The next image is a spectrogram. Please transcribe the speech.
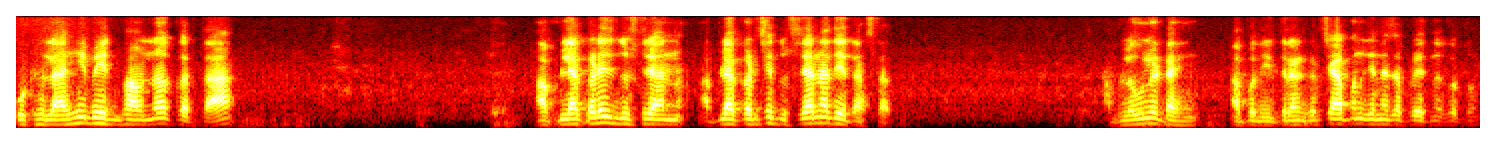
कुठलाही भेदभाव न करता आपल्याकडेच दुसऱ्यांना आपल्याकडचे दुसऱ्यांना देत असतात. आपलं उलट आहे. आपण इतरांकडचे आपण घेण्याचा प्रयत्न करतो.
